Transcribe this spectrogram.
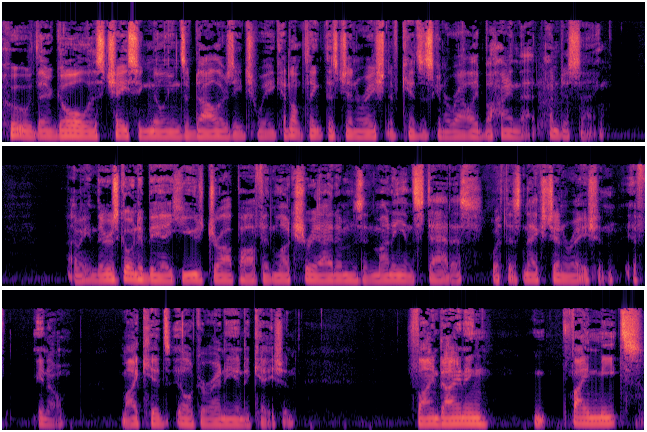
Who their goal is chasing millions of dollars each week. I don't think this generation of kids is going to rally behind that. I'm just saying. I mean, there's going to be a huge drop off in luxury items and money and status with this next generation. If, you know, my kids' ilk are any indication. Fine dining, fine meats,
